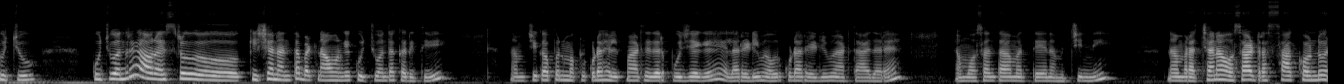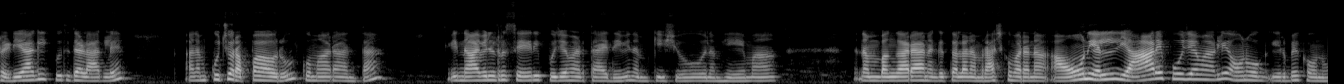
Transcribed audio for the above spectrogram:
ಕುಚು. ಕುಚು ಅಂದರೆ ಅವನ ಹೆಸರು ಕಿಶನ್ ಅಂತ ಬಟ್ ನಾವು ಅವನಿಗೆ ಕುಚು ಅಂತ ಕರಿತೀವಿ. ನಮ್ಮ ಚಿಕ್ಕಪ್ಪನ ಮಕ್ಕಳು ಕೂಡ ಹೆಲ್ಪ್ ಮಾಡ್ತಿದ್ದಾರೆ ಪೂಜೆಗೆ. ಎಲ್ಲ ರೆಡಿ ಅವರು ಕೂಡ ರೆಡಿ ಮಾಡ್ತಾ ಇದ್ದಾರೆ ನಮ್ಮ ವಸಂತ ಮತ್ತು ನಮ್ಮ ಚಿನ್ನಿ. ನಮ್ಮ ರಚನಾ ಹೊಸ ಡ್ರೆಸ್ ಹಾಕ್ಕೊಂಡು ರೆಡಿಯಾಗಿ ಕೂತಿದ್ದಾಳೆ ಆಗಲೇ. ನಮ್ಮ ಕುಚ್ಚೂರಪ್ಪ ಅವರು ಕುಮಾರ ಅಂತ. ಈಗ ನಾವೆಲ್ಲರೂ ಸೇರಿ ಪೂಜೆ ಮಾಡ್ತಾ ಇದ್ದೀವಿ. ನಮ್ಮ ಕಿಶು ನಮ್ಮ ಹೇಮ ನಮ್ಮ ಬಂಗಾರ ನಗುತ್ತಲ್ಲ ನಮ್ಮ ರಾಜ್ಕುಮಾರನ, ಅವನು ಎಲ್ಲಿ ಯಾರೇ ಪೂಜೆ ಮಾಡಲಿ ಅವನು ಹೋಗಿ ಇರಬೇಕು ಅವನು.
